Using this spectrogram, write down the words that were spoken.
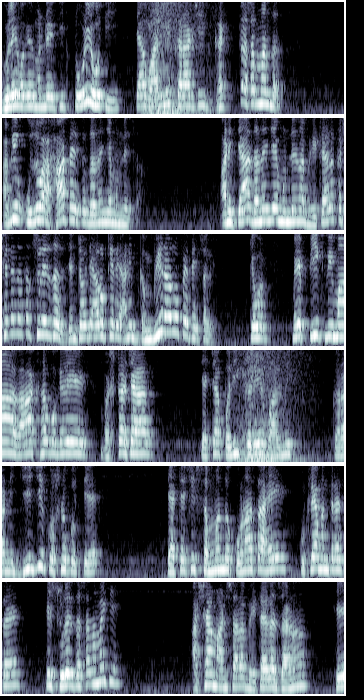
गुले वगैरे मंडळी ती टोळी होती. त्या वाल्मिक कराडशी घट्ट संबंध अगदी उजवा हात आहे तो धनंजय मुंडेचा. आणि त्या धनंजय मुंडेंना भेटायला कसे काय जातात सुरेश धर ज्यांच्यावरती आरोप केले आणि गंभीर आरोप आहेत हे सगळे. केवळ म्हणजे पीक विमा राख वगैरे भ्रष्टाचार त्याच्या पलीकडे वाल्मिकरांनी जी जी कृष्ण कृष्णकृत्य आहेत त्याच्याशी संबंध कोणाचा आहे कुठल्या मंत्र्याचा आहे हे सुरेश दसांना माहिती आहे. अशा माणसाला भेटायला जाणं हे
